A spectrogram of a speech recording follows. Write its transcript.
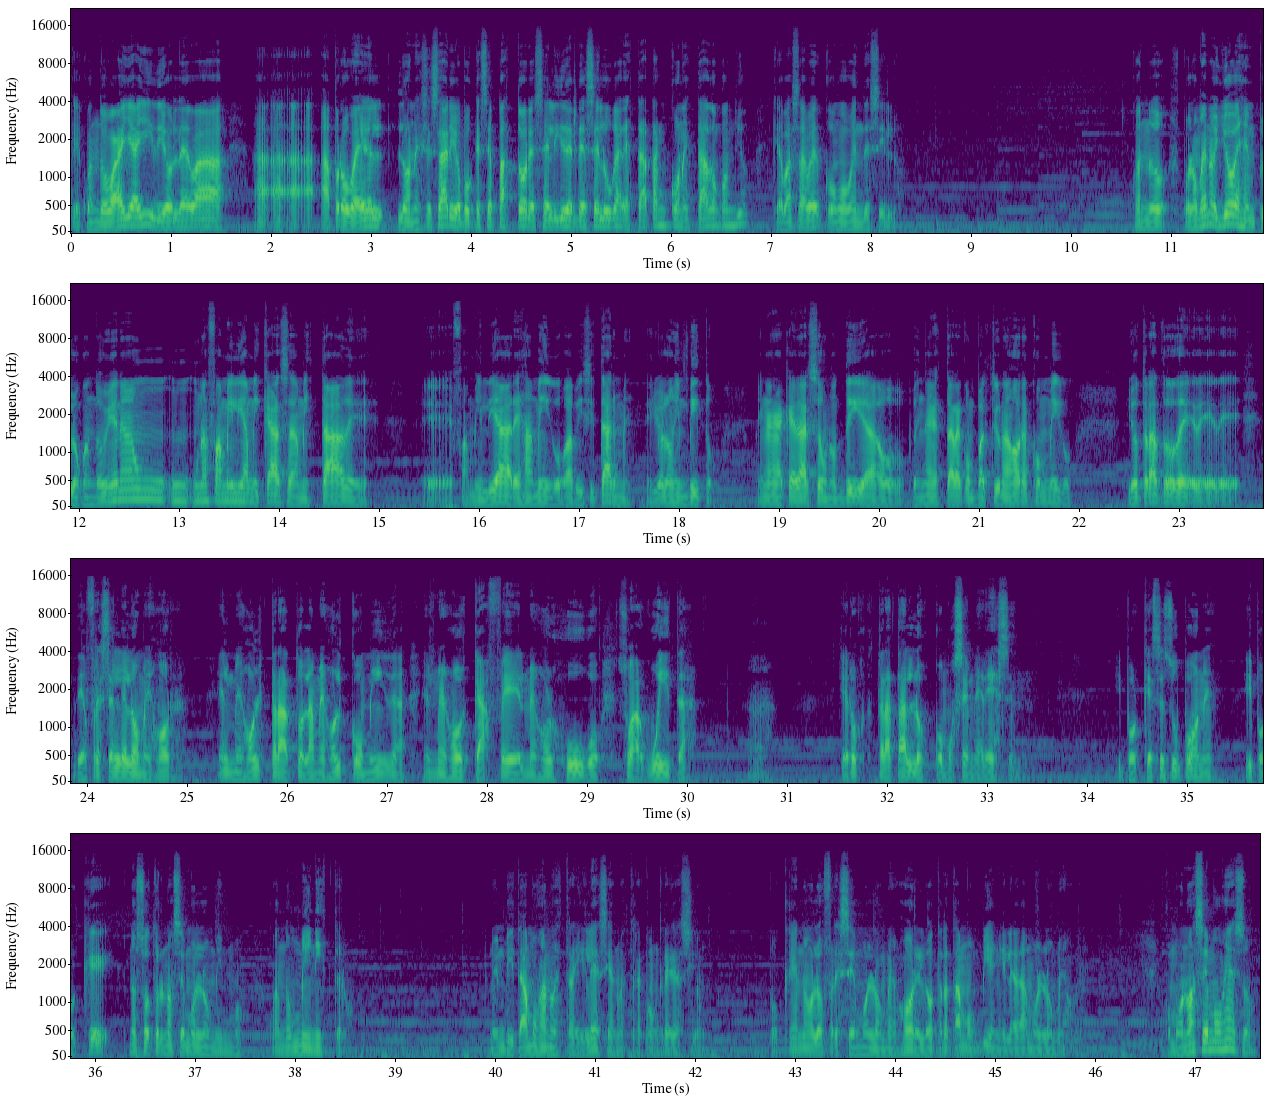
que cuando vaya allí Dios le va a, proveer lo necesario porque ese pastor, ese líder de ese lugar está tan conectado con Dios que va a saber cómo bendecirlo. Cuando, por lo menos yo ejemplo, cuando viene una familia a mi casa, amistades, eh, familiares, amigos a visitarme, yo los invito, vengan a quedarse unos días o vengan a estar a compartir unas horas conmigo, yo trato de, ofrecerle lo mejor, el mejor trato, la mejor comida, el mejor café, el mejor jugo, su agüita. Ah, quiero tratarlos como se merecen. ¿Y por qué se supone? ¿Y por qué nosotros no hacemos lo mismo cuando un ministro lo invitamos a nuestra iglesia, a nuestra congregación? ¿Por qué no le ofrecemos lo mejor y lo tratamos bien y le damos lo mejor? Como no hacemos eso,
